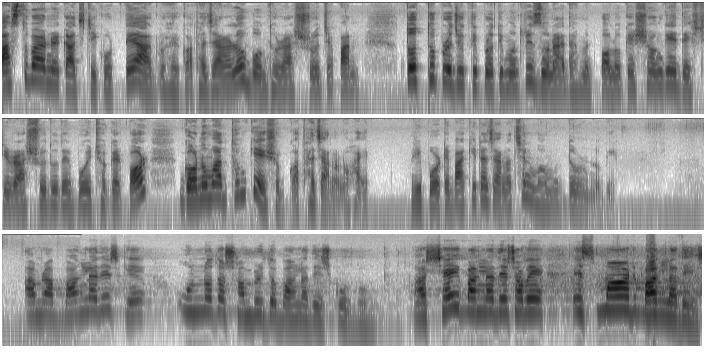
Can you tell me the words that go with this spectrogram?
বাস্তবায়নের কাজটি করতে আগ্রহের কথা জানালো বন্ধু রাষ্ট্র জাপান। তথ্য প্রযুক্তি প্রতিমন্ত্রী জুনায়দ আহমেদ পলকের সঙ্গে দেশটির রাষ্ট্রদূতের বৈঠকের পর গণমাধ্যমকে এসব কথা জানানো হয়। রিপোর্টে বাকিটা জানাচ্ছেন মোহাম্মদ দুরনবী আমরা বাংলাদেশকে উন্নত সমৃদ্ধ বাংলাদেশ করব। আর সেই বাংলাদেশ হবে স্মার্ট বাংলাদেশ।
